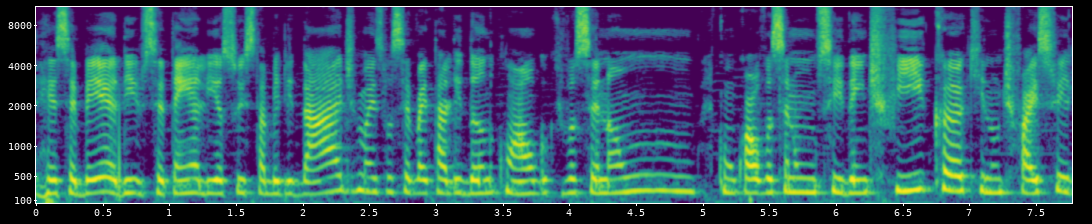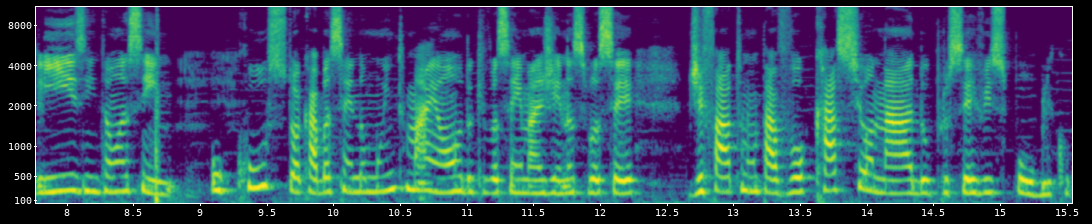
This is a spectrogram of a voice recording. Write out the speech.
receber ali, você tem ali a sua estabilidade, mas você vai estar tá lidando com algo que você não. com o qual você não se identifica, que não te faz feliz. Então, assim, o custo acaba sendo muito maior do que você imagina se você de fato não está vocacionado para o serviço público.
